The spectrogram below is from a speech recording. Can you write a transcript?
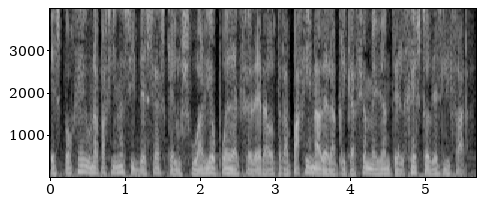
escoge una página si deseas que el usuario pueda acceder a otra página de la aplicación mediante el gesto deslizar.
